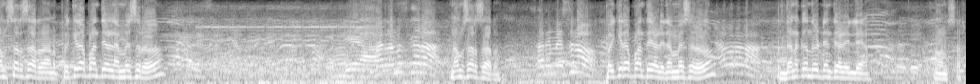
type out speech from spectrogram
ನಮಸ್ಕಾರ ಸರ್ ನಾನು ಫಕೀರಪ್ಪ ಅಂತೇಳಿ ನಮ್ಮ ಹೆಸರು. ಸರ್ ನಮಸ್ಕಾರ. ನಮಸ್ಕಾರ ಸರ್. ಸರ್ ನಿಮ್ಮ ಹೆಸರು? ಫಕೀರಪ್ಪ ಅಂತ ಹೇಳಿ ನಮ್ಮ ಹೆಸರು. ಯಾವರಣ ಅಂತ ಹೇಳಿ ಇಲ್ಲಿ. ಹ್ಞೂ ಸರ್.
